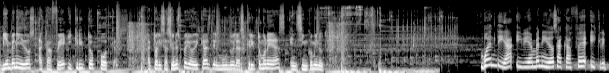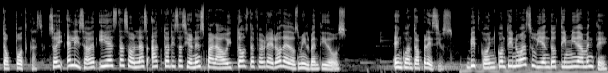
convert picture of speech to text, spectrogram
Bienvenidos a Café y Cripto Podcast. Actualizaciones periódicas del mundo de las criptomonedas en 5 minutos. Buen día y bienvenidos a Café y Cripto Podcast. Soy Elizabeth y estas son las actualizaciones para hoy 2 de febrero de 2022. En cuanto a precios, Bitcoin continúa subiendo tímidamente.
